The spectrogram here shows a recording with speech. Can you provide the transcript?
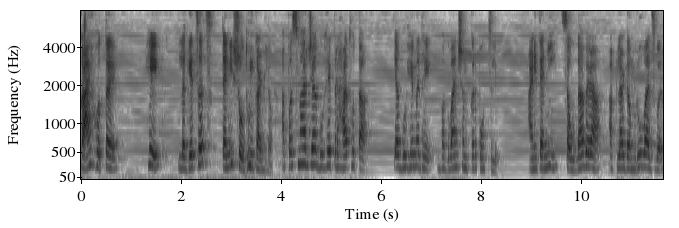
काय होतंय हे लगेचच त्यांनी शोधून काढलं. अपस्मार ज्या गुहेत राहत होता त्या गुहेमध्ये भगवान शंकर पोहोचले आणि त्यांनी चौदा वेळा आपला डमरू वाजवत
